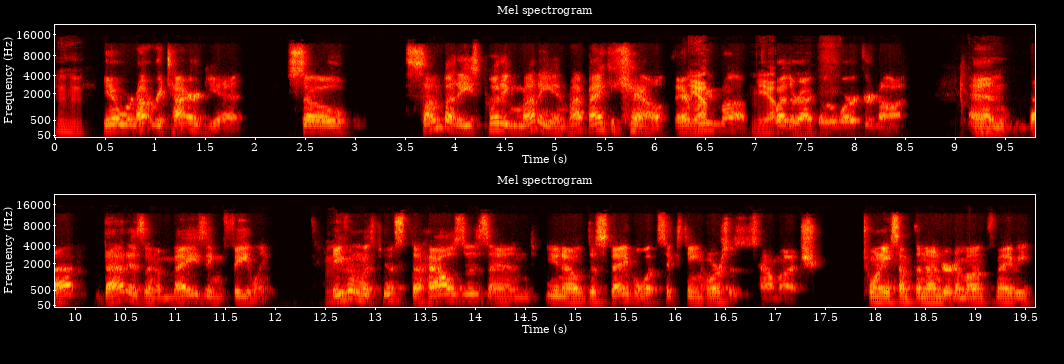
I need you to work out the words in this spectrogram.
hmm you know, we're not retired yet. So somebody's putting money in my bank account every Yep. month, Yep. whether I go to work or not. And that that is an amazing feeling. Mhm. even with just the houses and you know the stable at 16 horses is how much 20 something hundred a month maybe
